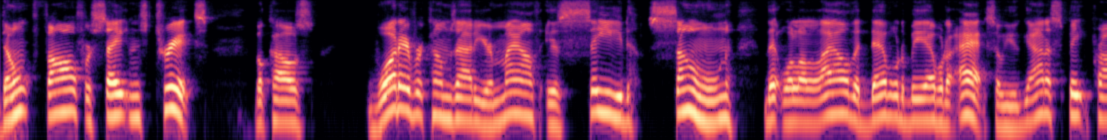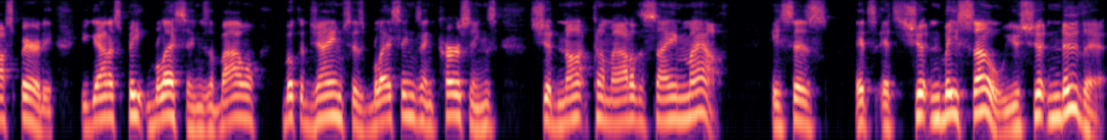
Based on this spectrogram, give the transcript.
Don't fall for Satan's tricks because whatever comes out of your mouth is seed sown that will allow the devil to be able to act. So you got to speak prosperity. You got to speak blessings. The Bible book of James says blessings and cursings should not come out of the same mouth. He says it's it shouldn't be so. You shouldn't do that.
